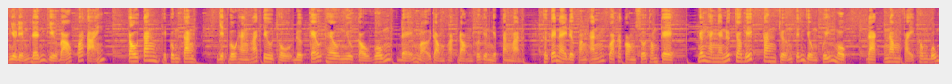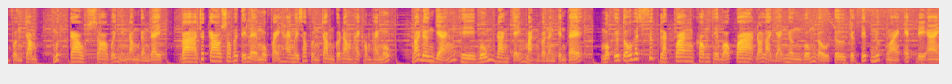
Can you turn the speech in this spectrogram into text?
nhiều điểm đến dự báo quá tải. Cầu tăng thì cung tăng, dịch vụ hàng hóa tiêu thụ được kéo theo nhu cầu vốn để mở rộng hoạt động của doanh nghiệp tăng mạnh. Thực tế này được phản ánh qua các con số thống kê. Ngân hàng nhà nước cho biết tăng trưởng tín dụng quý 1 đạt 5,04%, mức cao so với những năm gần đây và rất cao so với tỷ lệ 1,26% của năm 2021. Nói đơn giản thì vốn đang chảy mạnh vào nền kinh tế. Một yếu tố hết sức lạc quan không thể bỏ qua đó là giải ngân vốn đầu tư trực tiếp nước ngoài FDI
